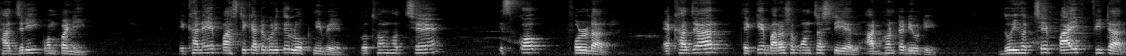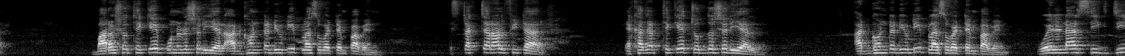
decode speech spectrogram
Hajri company. এখানে পাঁচটি ক্যাটাগরিতে লোক নিবে। প্রথম হচ্ছে স্কপ ফোল্ডার, এক হাজার থেকে বারোশো পঞ্চাশ রিয়েল, আট ঘণ্টা ডিউটি। দুই হচ্ছে পাইপ ফিটার বারোশো থেকে পনেরোশো রিয়েল, আট ঘণ্টা ডিউটি প্লাস ওভারটাইম পাবেন। স্ট্রাকচারাল ফিটার এক হাজার থেকে চোদ্দোশো রিয়েল, আট ঘণ্টা ডিউটি প্লাস ওভারটাইম পাবেন। ওয়েল্ডার সিক্স জি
